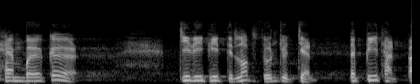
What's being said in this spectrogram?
แฮมเบอร์เกอร์ GDP ติดลบ 0.7 แต่ปีถัดไป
